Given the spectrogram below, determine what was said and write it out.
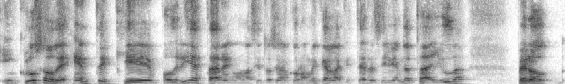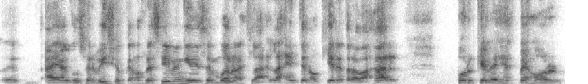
incluso de gente que podría estar en una situación económica en la que esté recibiendo esta ayuda, pero eh, hay algún servicio que no reciben y dicen, bueno, es la, la, gente no quiere trabajar porque les es mejor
